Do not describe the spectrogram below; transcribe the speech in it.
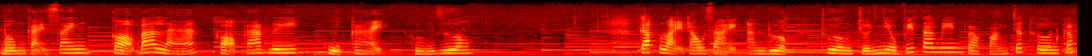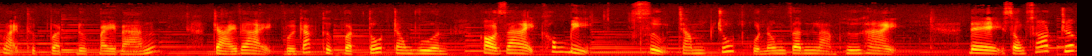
bông cải xanh, cỏ ba lá, cỏ cari, củ cải, hướng dương. Các loại rau dại ăn được thường chứa nhiều vitamin và khoáng chất hơn các loại thực vật được bày bán. Trái lại với các thực vật tốt trong vườn, cỏ dại không bị sự chăm chút của nông dân làm hư hại. Để sống sót trước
